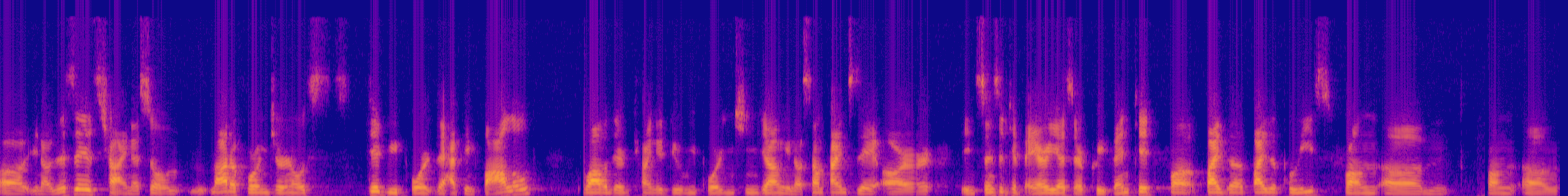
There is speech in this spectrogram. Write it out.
uh, you know this is China, so a lot of foreign journalists did report that have been followed while they're trying to do reporting in Xinjiang. You know sometimes they are in sensitive areas are prevented from, by the by the police from um, from um,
